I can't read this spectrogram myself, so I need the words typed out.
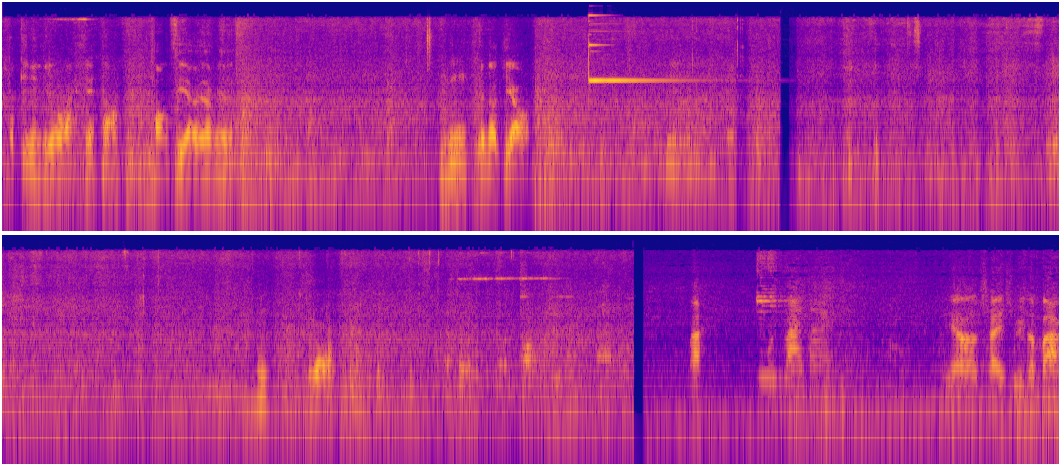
เขากินอย่างเดียวไว้น้องท้องเสียไปทำไงเนี่ยอืมเป็นเต้าเจี้ยว อืมรอไปเนี่ยเราใช้ชีวิตลำบาก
